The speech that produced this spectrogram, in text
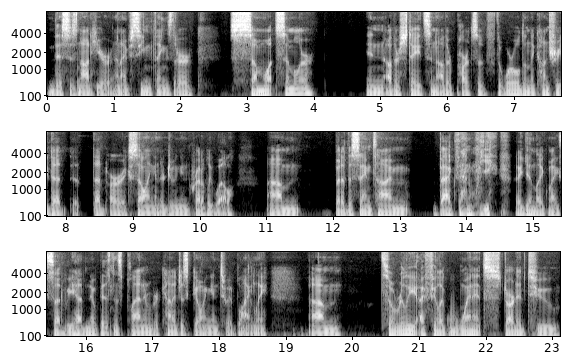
this is not here. And I've seen things that are somewhat similar in other states and other parts of the world and the country that that are excelling and they're doing incredibly well. Um, but at the same time, back then we again, like Mike said, we had no business plan and we are kind of just going into it blindly. Um, so really, I feel like when it started to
